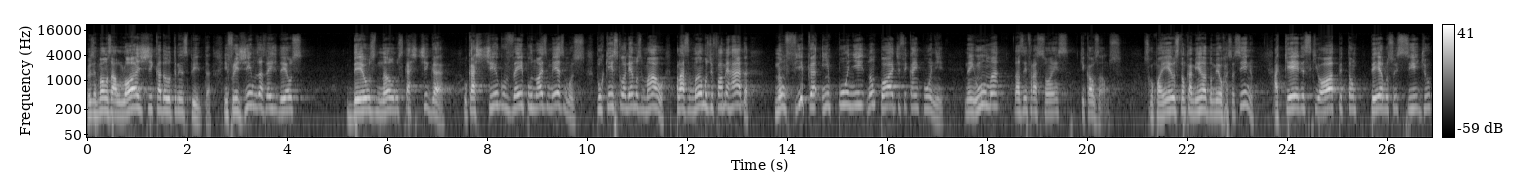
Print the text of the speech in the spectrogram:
Meus irmãos, a lógica da doutrina espírita: infringimos as leis de Deus, Deus não nos castiga. O castigo vem por nós mesmos, porque escolhemos mal, plasmamos de forma errada. Não fica impune, não pode ficar impune nenhuma das infrações que causamos. Os companheiros estão caminhando no meu raciocínio? Aqueles que optam pelo suicídio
